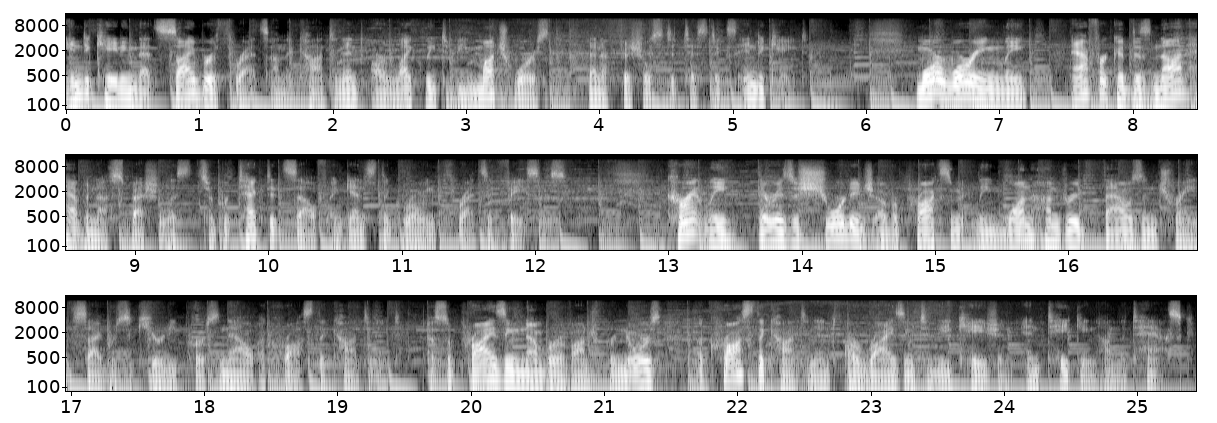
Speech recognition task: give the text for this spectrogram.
indicating that cyber threats on the continent are likely to be much worse than official statistics indicate. More worryingly, Africa does not have enough specialists to protect itself against the growing threats it faces. Currently, there is a shortage of approximately 100,000 trained cybersecurity personnel across the continent. A surprising number of entrepreneurs across the continent are rising to the occasion and taking on the task.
